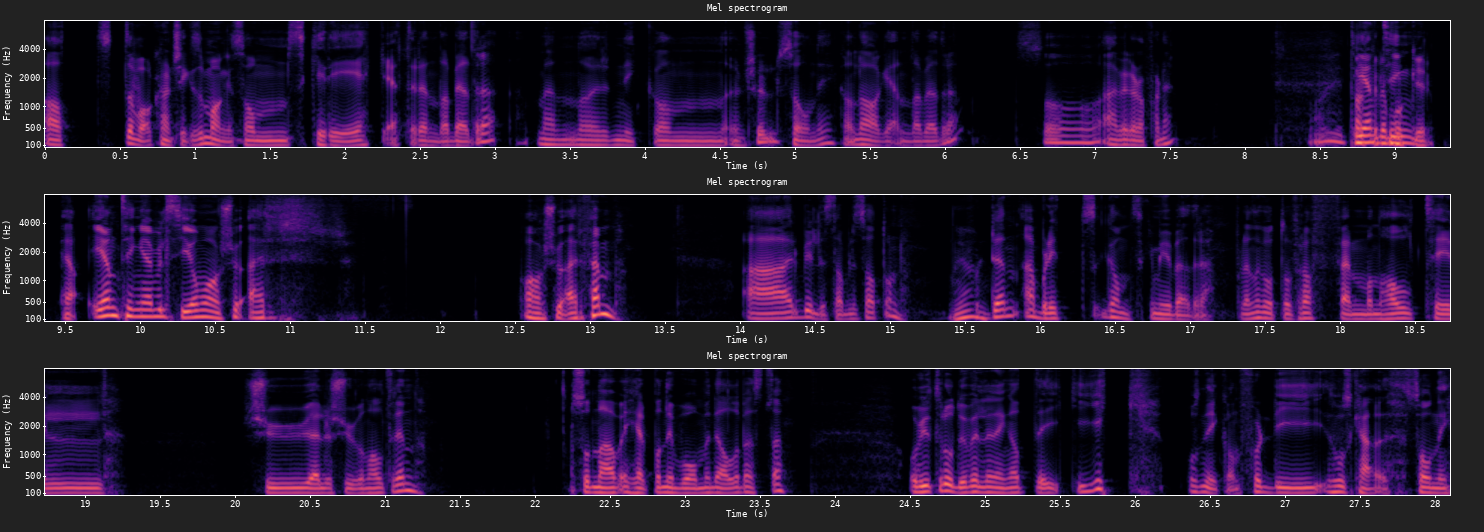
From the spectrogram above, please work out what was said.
at det var kanskje ikke så mange som skrek etter enda bedre, men når Nikon, unnskyld, Sony kan lage enda bedre, så er vi glad for det. Oi, En ting, ja, en ting jeg vil si om A7R A7R5, er bildestabilisatoren. Ja. For den er blitt ganske mye bedre. For den har gått opp fra 5,5 til 7 eller 7,5 trinn. Så den er helt på nivå med de aller beste. Og vi trodde jo veldig lenge at det ikke gikk hos Nikon, fordi, hos Sony,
